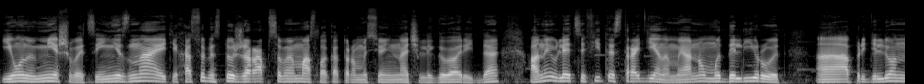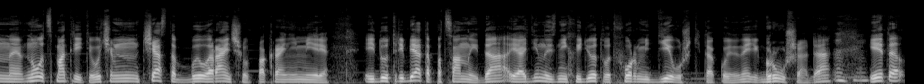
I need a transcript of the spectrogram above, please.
и он вмешивается. И не зная этих особенностей, той же рапсовое масло, о котором мы сегодня начали говорить, да, оно является фитоэстрогеном, и оно моделирует а, определенное... Ну вот смотрите, очень часто было раньше, вот, по крайней мере, идут ребята, пацаны, да, и один из них идет вот в форме девушки такой, знаете, груша, да, uh-huh. и это,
